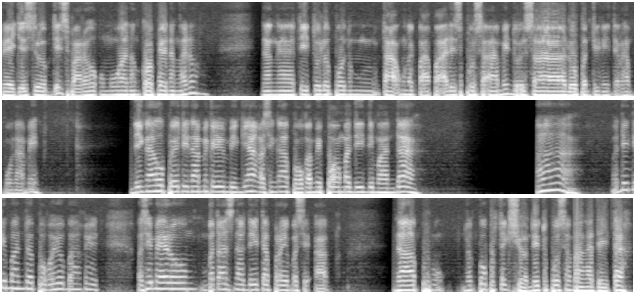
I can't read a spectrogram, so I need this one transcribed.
Registry of Deeds para ako kumuha ng kopya ng ano, ng ah, titulo po ng taong nagpapaalis po sa amin doon sa lupang tinitirhan po namin. Hindi nga po pwede namin kayong bigyan kasi nga po kami po ang madidimanda. Ah, madidimanda po kayo. Bakit? Kasi merong batas na Data Privacy Act na po- nagpo-proteksyon dito po sa mga data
